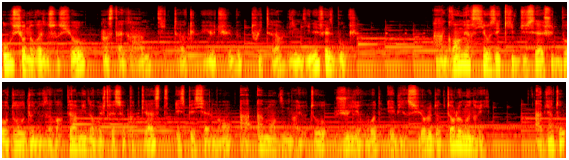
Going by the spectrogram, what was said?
ou sur nos réseaux sociaux Instagram, TikTok, YouTube, Twitter, LinkedIn et Facebook. Un grand merci aux équipes du CHU de Bordeaux de nous avoir permis d'enregistrer ce podcast et spécialement à Amandine Mariotto, Julie Rode et bien sûr le docteur Lomonnerie. À bientôt!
